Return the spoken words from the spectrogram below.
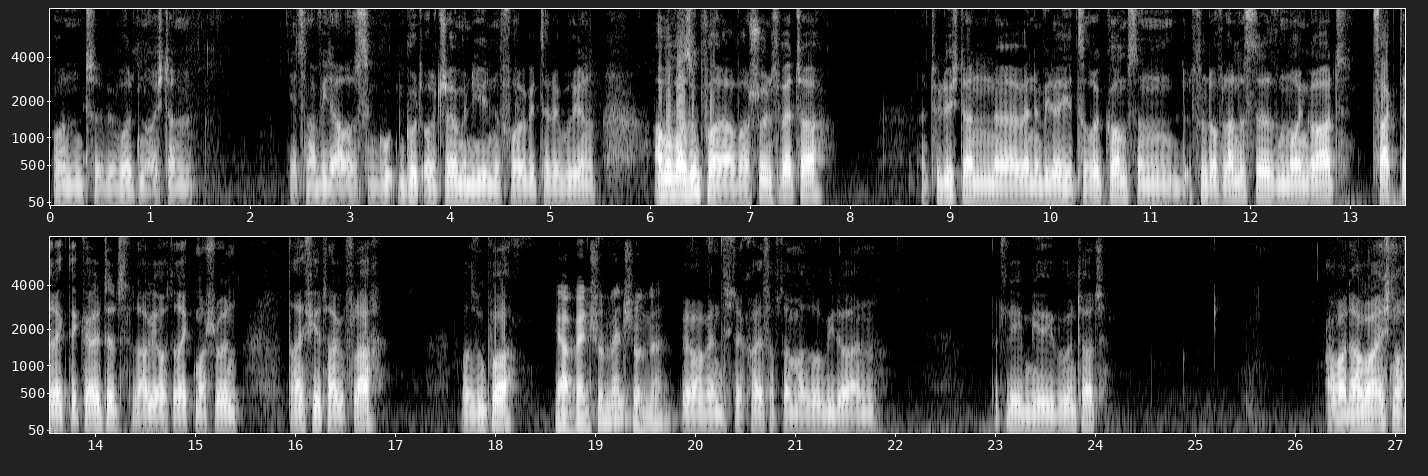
Und äh, wir wollten euch dann jetzt mal wieder aus dem guten Good Old Germany eine Folge zelebrieren. Aber war super, da war schönes Wetter. Natürlich dann, äh, wenn du wieder hier zurückkommst, dann Düsseldorf landest du, sind 9 Grad, zack, direkt erkältet. Lag ich auch direkt mal schön drei, vier Tage flach. War super. Ja, wenn schon, wenn schon, ne? Ja, wenn sich der Kreislauf dann mal so wieder an das Leben hier gewöhnt hat. Aber da war echt noch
